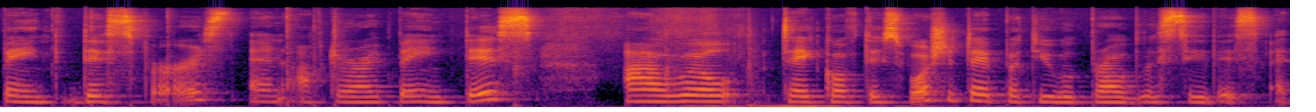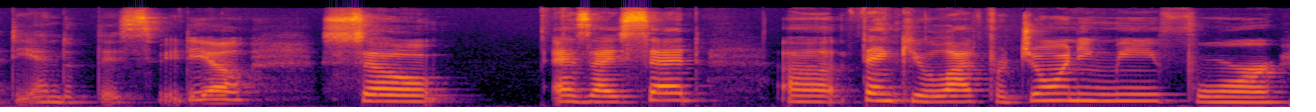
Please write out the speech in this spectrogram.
paint this first and after I paint this I will take off this washi tape but you will probably see this at the end of this video. So as I said uh, thank you a lot for joining me for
